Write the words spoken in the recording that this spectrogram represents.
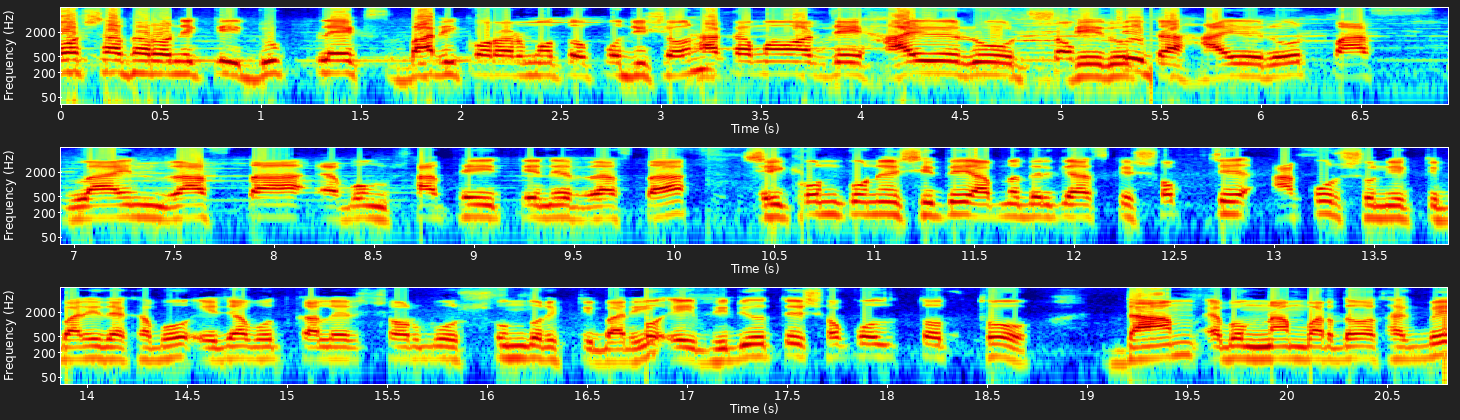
অসাধারণ একটি ডুপ্লেক্স বাড়ি করার মতো পজিশন ঢাকা মাওয়ার যে হাইওয়ে রোড যে রোডটা হাইওয়ে রোড পাস লাইন রাস্তা এবং সাথেই ট্রেনের রাস্তা। সেই কোন কোনে শীতে আপনাদেরকে আজকে সবচেয়ে আকর্ষণীয় একটি বাড়ি দেখাবো। এ যাবৎকালের সর্বসুন্দর একটি বাড়ি। এই ভিডিওতে সকল তথ্য দাম এবং নাম্বার দেওয়া থাকবে।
